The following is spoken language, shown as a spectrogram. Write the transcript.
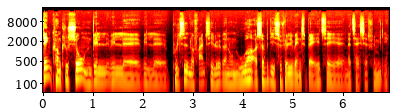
den konklusion vil, vil, øh, vil øh, politiet nå frem til i løbet af nogle uger, og så vil de selvfølgelig vende tilbage til øh, Natashas familie.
